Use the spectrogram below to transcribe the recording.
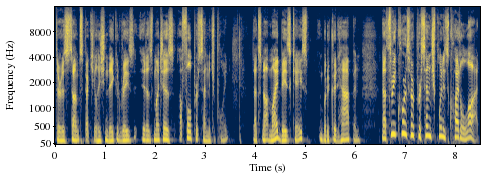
There is some speculation they could raise it as much as a full percentage point. That's not my base case, but it could happen. Now, three quarters of a percentage point is quite a lot.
